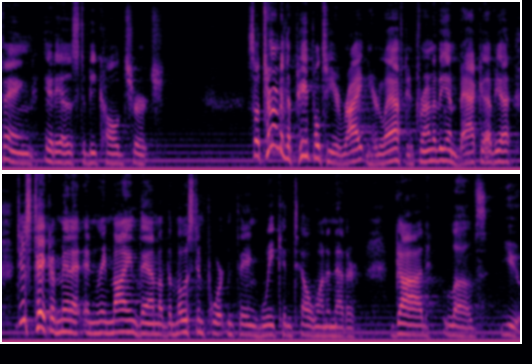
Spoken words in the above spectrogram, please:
thing it is to be called church. So, turn to the people to your right and your left, in front of you and back of you. Just take a minute and remind them of the most important thing we can tell one another God loves you.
